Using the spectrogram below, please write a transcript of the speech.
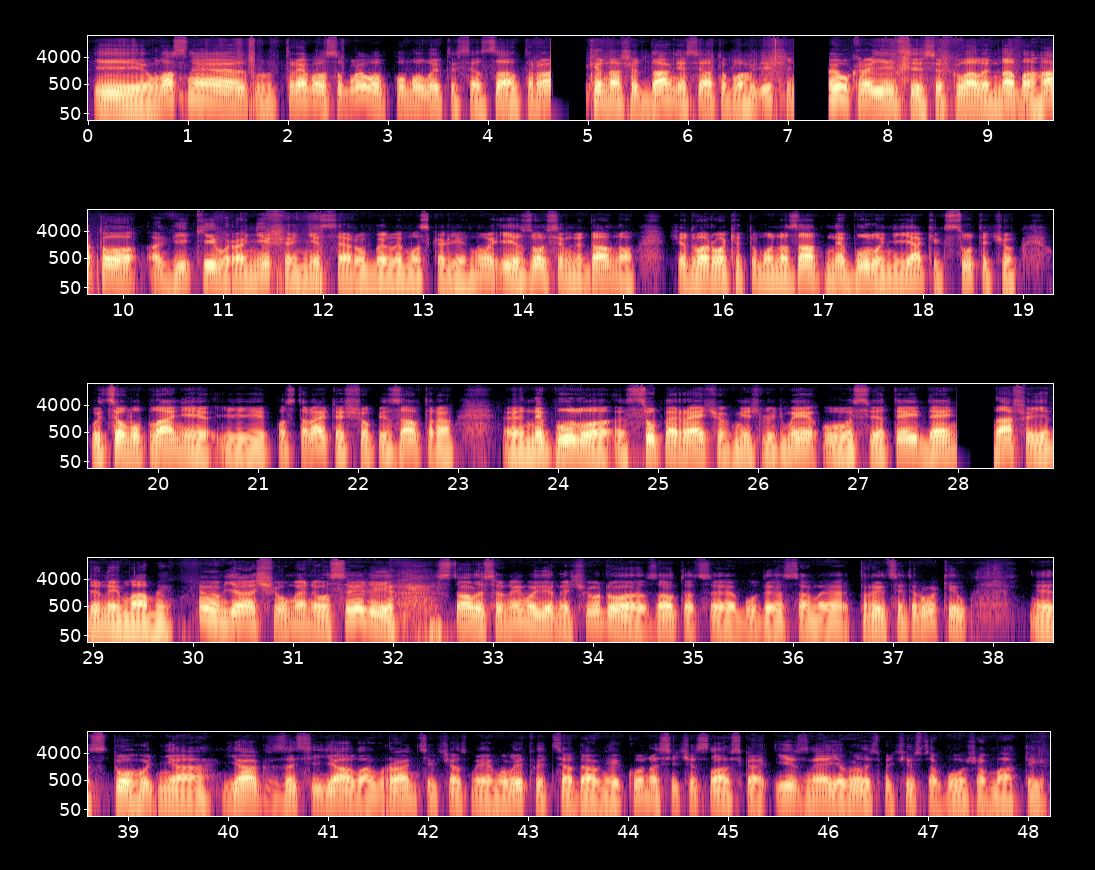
І, власне, треба особливо помолитися завтра. Яке наше давнє свято Благовіщення. Ми, українці, святкували набагато віків раніше, ніж це робили москалі. Ну і зовсім недавно, ще два роки тому назад, не було ніяких сутичок у цьому плані. І постарайтесь, щоб і завтра е, не було е, суперечок між людьми у святий день нашої єдиної мами. Вам я, що в мене в оселі сталося неймовірне чудо. Завтра це буде саме 30 років з того дня, як засіяла вранці в час моєї молитви ця давня ікона Січеславська, і з неї явилась пречиста Божа Мати.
